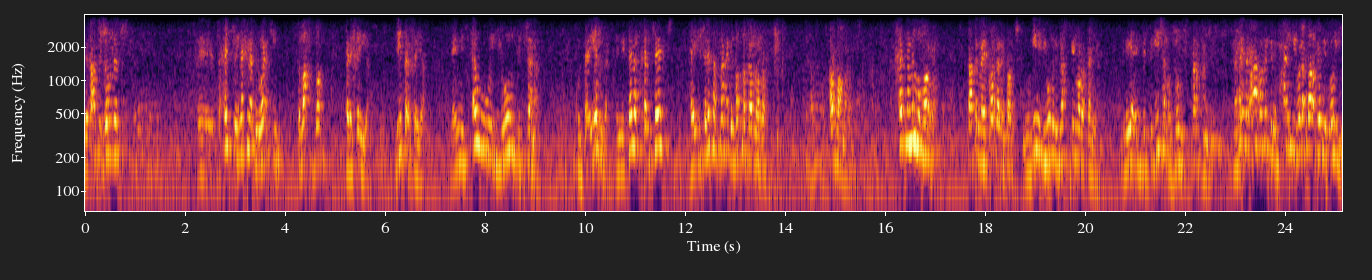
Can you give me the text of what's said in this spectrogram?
بتاعت الجوندس آه تحس إن إحنا دلوقتي في لحظة تاريخية. ليه تاريخية؟ لأن في أول يوم في السنة كنت قايل لك إن ثلاث خمسات هيجي ثلاثة في منهج الباطنة كام مرة؟ أربع مرات. خدنا منهم مرة. بتاعت ال myocardial infarction وجه اليوم اللي بناخد فيه المره الثانية اللي هي investigation of jaundice ثلاث خمسات لما يا جماعة الراجل في الامتحان يجي يقول لك تعرف يا ابني تقول لي.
